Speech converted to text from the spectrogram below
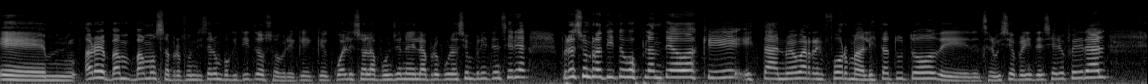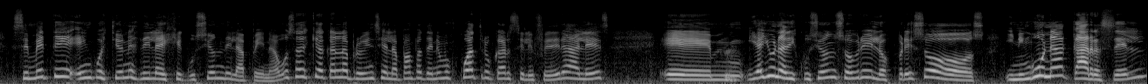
Eh, ahora vamos a profundizar un poquitito sobre qué, cuáles son las funciones de la Procuración Penitenciaria, pero hace un ratito vos planteabas que esta nueva reforma del Estatuto del Servicio Penitenciario Federal se mete en cuestiones de la ejecución de la pena. Vos sabés que acá en la provincia de La Pampa tenemos cuatro cárceles federales em, y hay una discusión sobre los presos y ninguna cárcel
